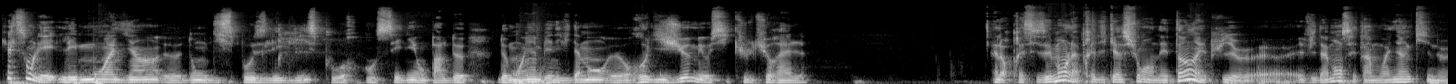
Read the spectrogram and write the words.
Quels sont les, moyens euh, dont dispose l'Église pour enseigner? On parle de, moyens bien évidemment euh, religieux, mais aussi culturels. Alors précisément, la prédication en est un, et puis euh, évidemment, c'est un moyen qui ne,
